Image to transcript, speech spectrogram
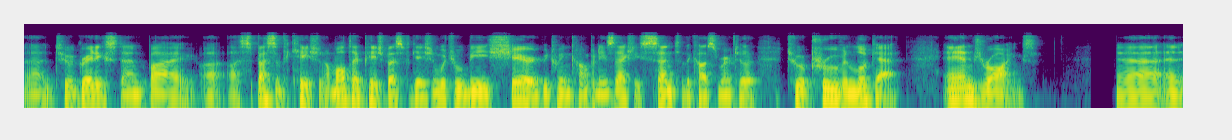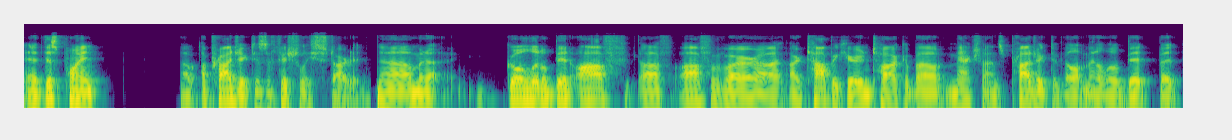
uh, to a great extent by a, a specification, a multi-page specification, which will be shared between companies and actually sent to the customer to to approve and look at, and drawings. Uh, and at this point, a project is officially started. Now I'm going to go a little bit off off off of our uh, our topic here and talk about Maxon's project development a little bit, but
